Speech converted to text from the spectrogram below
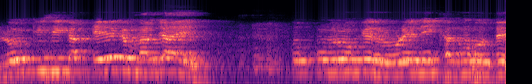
لوگ کسی کا ایک مر جائے عمروں کے روڑے نہیں ختم ہوتے،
